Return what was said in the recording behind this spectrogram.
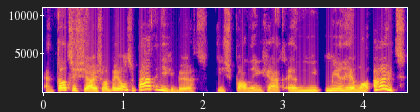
En dat is juist wat bij onze paarden niet gebeurt. Die spanning gaat er niet meer helemaal uit.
